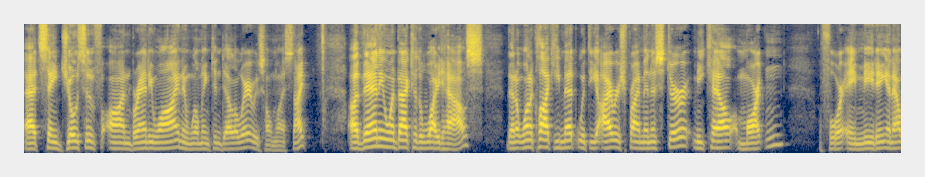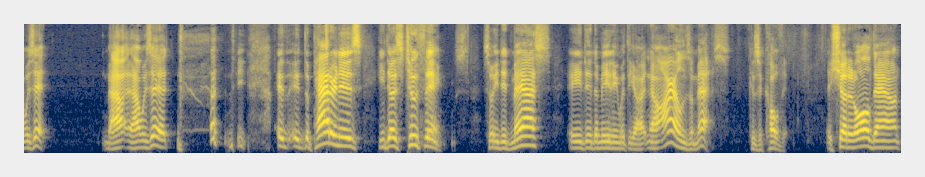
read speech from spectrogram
at St. Joseph on Brandywine in Wilmington, Delaware. He was home last night. Uh, then he went back to the White House. Then at 1 o'clock, he met with the Irish Prime Minister, Michel Martin, for a meeting, and that was it. That, that was it. the, it, it. The pattern is he does two things. So he did Mass, he did the meeting with the Irish. Now, Ireland's a mess because of COVID. They shut it all down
